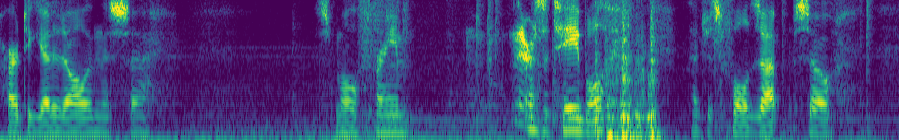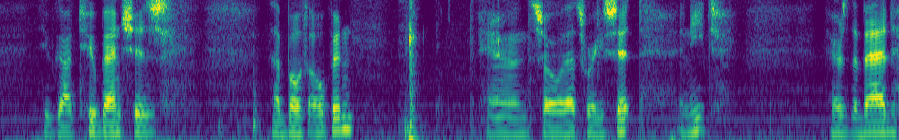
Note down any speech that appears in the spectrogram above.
Hard to get it all in this uh, small frame. There's a table that just folds up, so you've got two benches that both open, and so that's where you sit and eat. There's the bed.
